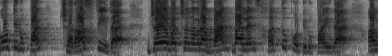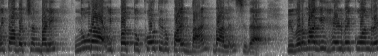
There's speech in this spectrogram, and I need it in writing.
ಕೋಟಿ ರೂಪಾಯಿ ಚರಾಸ್ತಿ ಇದೆ. ಜಯಾ ಬಚ್ಚನ್ ಅವರ ಬ್ಯಾಂಕ್ ಬ್ಯಾಲೆನ್ಸ್ ಹತ್ತು ಕೋಟಿ ರೂಪಾಯಿ ಇದೆ. ಅಮಿತಾಬ್ ಬಚ್ಚನ್ ಬಳಿ ನೂರ ಇಪ್ಪತ್ತು ಕೋಟಿ ರೂಪಾಯಿ ಬ್ಯಾಂಕ್ ಬ್ಯಾಲೆನ್ಸ್ ಇದೆ. ವಿವರವಾಗಿ ಹೇಳಬೇಕು ಅಂದ್ರೆ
